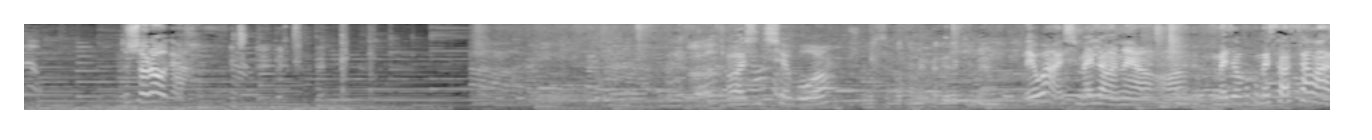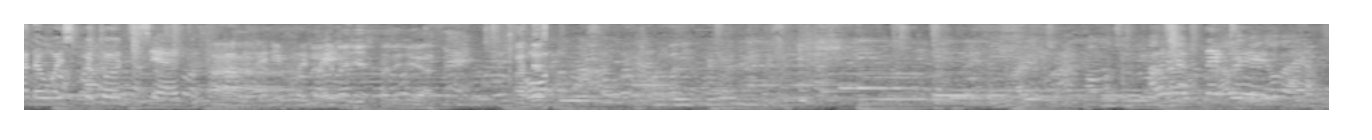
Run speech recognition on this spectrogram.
Não. Tu chorou, Gá? Ó, a gente chegou. Você botar minha cadeira aqui mesmo. Eu acho melhor, né? Ó, mas eu vou começar a salada hoje, porque eu tô de dieta. Ah, não é dia de fazer dieta. Até deixa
